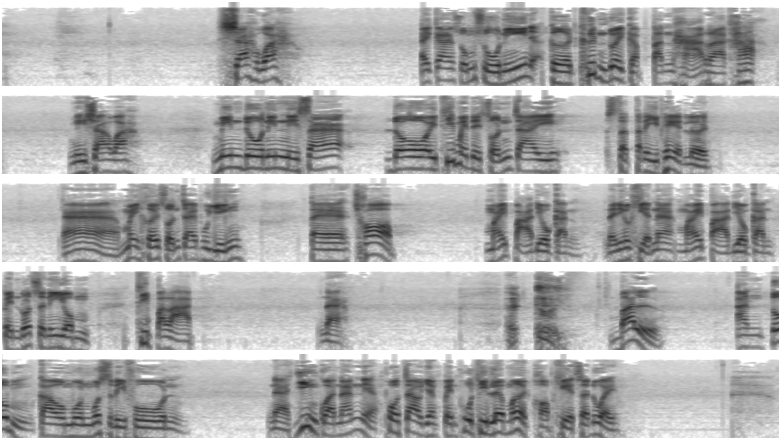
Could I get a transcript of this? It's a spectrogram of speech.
ชะวะไอการสมสู่นี้เนี่ยเกิดขึ้นด้วยกับตัณหาราคะ มีชาวะ มินดูนินนิซะโดยที่ไม่ได้สนใจสตรีเพศเลย อ่าไม่เคยสนใจผู้หญิง แต่ชอบไม้ป่าเดียวกัน ในนี้เขาเขียนนะ ไม้ป่าเดียวกัน เป็นรสนิยมที่ประหลาดนะบัลอันตุ้มเกามุนมุสรีฟูนนะยิ่งกว่านั้นเนี่ย พวกเจ้ายังเป็นผู้ที่เริ่มเมิดขอบเขตซะด้วย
